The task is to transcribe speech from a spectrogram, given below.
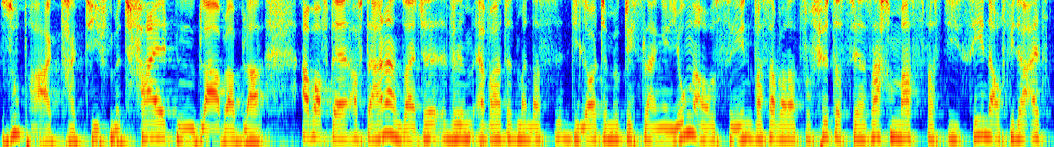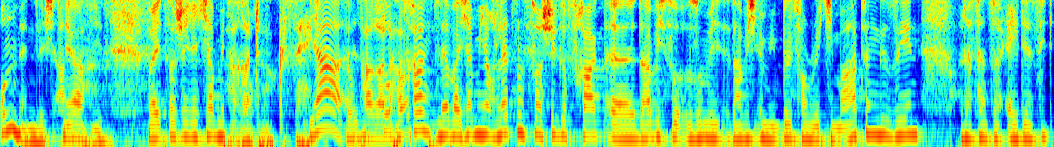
super attraktiv mit Falten, bla bla bla. Aber auf der, auf der anderen Seite will, erwartet man, dass die Leute möglichst lange jung aussehen, was aber dazu führt, dass du ja Sachen machst, was die Szene auch wieder als unmännlich Ja. ansieht. Weil ich zum Beispiel, ich habe mich Paradox, auch, ja, So es paradox. ist so krank, ne? weil ich habe mich auch letztens zum Beispiel gefragt, äh, da habe ich so, so da habe ich irgendwie ein Bild von Ricky Martin gesehen und dachte dann so, ey, der sieht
